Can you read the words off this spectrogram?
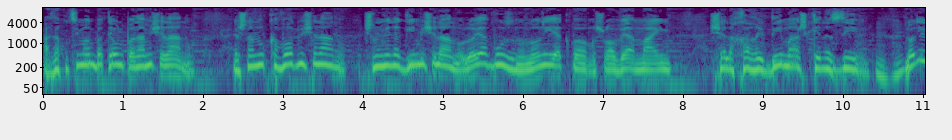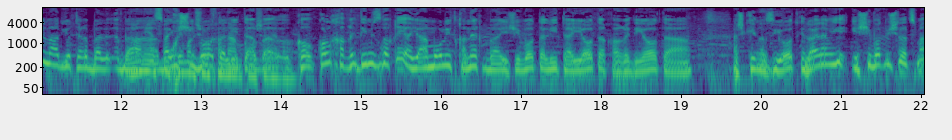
אז אנחנו רוצים לראות בתי אולפנה משלנו. יש לנו כבוד משלנו, יש לנו מנהגים משלנו, לא יבוז לנו, לא נהיה כבר שואבי המים של החרדים האשכנזים. לא נלמד יותר ב- ב- לא על בישיבות שולחנם, הליטא- כמו שנאמר. כל, כל חרדי מזרחי היה אמור להתחנך בישיבות הליטאיות החרדיות האשכנזיות, כי לא היה להם ישיבות בשביל עצמם.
